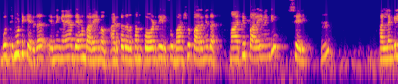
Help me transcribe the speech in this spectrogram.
ബുദ്ധിമുട്ടിക്കരുത് എന്നിങ്ങനെ അദ്ദേഹം പറയുമ്പം അടുത്ത ദിവസം കോടതിയിൽ സുഭാഷ് പറഞ്ഞത് മാറ്റി പറയുമെങ്കിൽ ശരി. അല്ലെങ്കിൽ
